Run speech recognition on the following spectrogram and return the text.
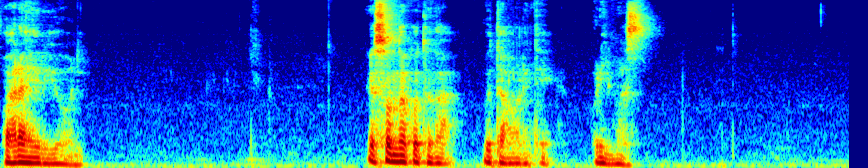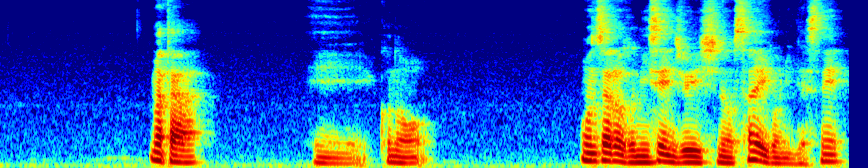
笑えるように。そんなことが歌われております。また、えー、このオンザロード2011の最後にですね、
